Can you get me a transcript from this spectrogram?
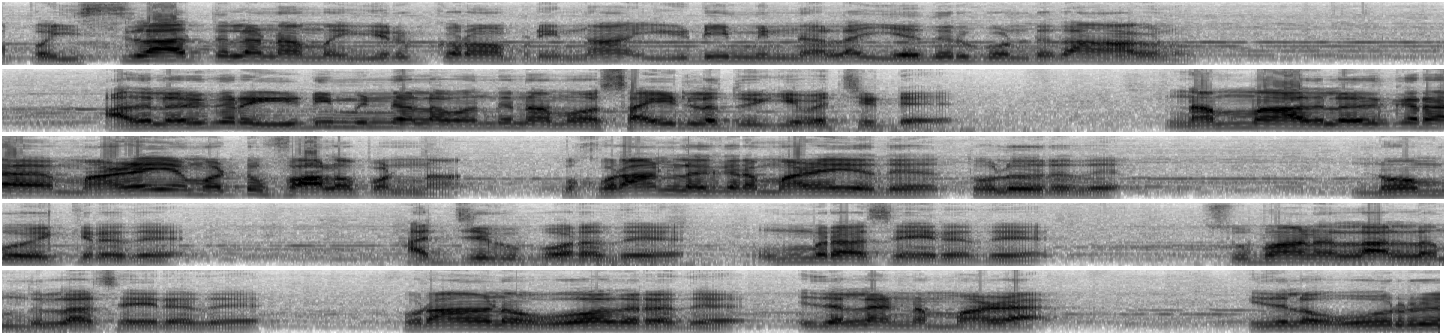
அப்போ இஸ்லாத்தில் நம்ம இருக்கிறோம் அப்படின்னா இடி மின்னலை எதிர்கொண்டு தான் ஆகணும். அதில் இருக்கிற இடி மின்னலை வந்து நம்ம சைடில் தூக்கி வச்சுட்டு நம்ம அதில் இருக்கிற மழையை மட்டும் ஃபாலோ பண்ணால் இப்போ குரானில் இருக்கிற மழை எது? தொழுகிறது நோன்பு வைக்கிறது ஹஜ்ஜுக்கு போகிறது உம்ரா செய்கிறது சுபானல்லா அல்லம்துல்லா செய்கிறது குரானை ஓதுறது இதெல்லாம் என்ன மழை? இதில் ஒரு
